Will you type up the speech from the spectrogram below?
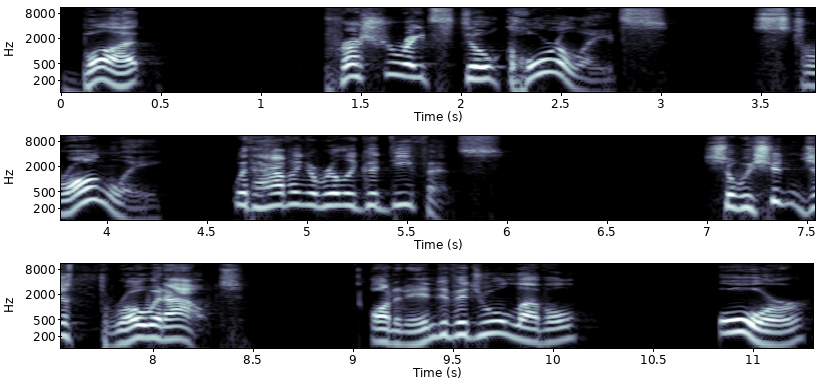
But pressure rate still correlates strongly with having a really good defense. So we shouldn't just throw it out on an individual level or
